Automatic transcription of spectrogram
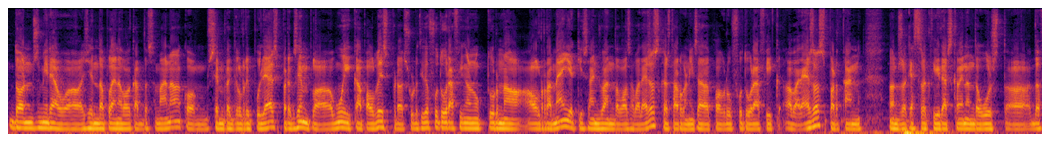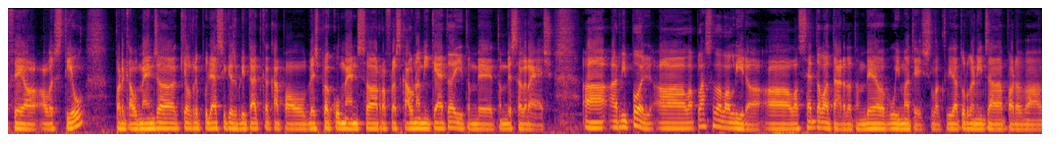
Doncs mireu, agenda plena del cap de setmana, com sempre aquí al Ripollès. Per exemple, avui cap al vespre, sortida fotogràfica nocturna al Remei, aquí a Sant Joan de les Abadeses, que està organitzada pel grup fotogràfic Abadeses. Per tant, doncs, aquestes activitats que venen de gust eh, de fer a, a l'estiu, perquè almenys aquí al Ripollès sí que és veritat que cap al vespre comença a refrescar una miqueta i també també s'agraeix. Uh, a Ripoll, a la plaça de la Lira, a les 7 de la tarda, també avui mateix, l'activitat organitzada per uh,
